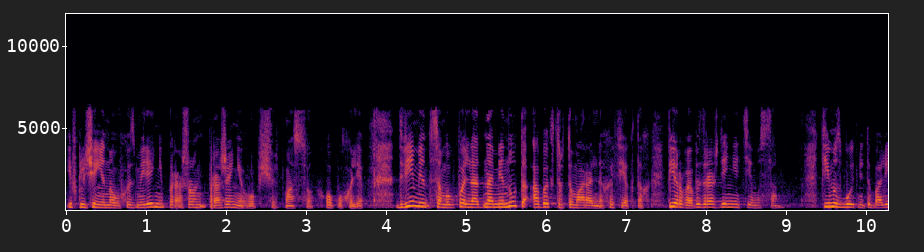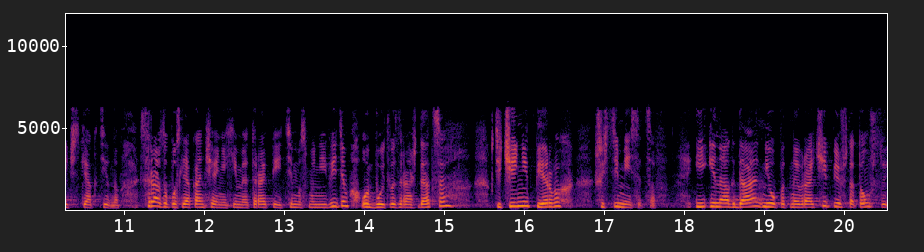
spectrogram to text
и включение новых измерений поражения в общую массу опухоли. Две, самое, буквально одна минута об экстратуморальных эффектах. Первое – возрождение тимуса. Тимус будет метаболически активным. Сразу после окончания химиотерапии тимус мы не видим, он будет возрождаться в течение первых шести месяцев. И иногда неопытные врачи пишут о том, что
